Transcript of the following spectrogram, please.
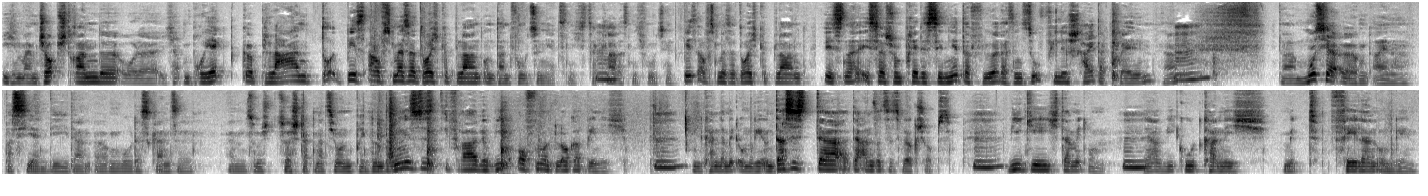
ich in meinem Job strande oder ich habe ein Projekt geplant, bis aufs Messer durchgeplant und dann funktioniert es nicht. Ist ja klar, dass es nicht funktioniert. Bis aufs Messer durchgeplant ist, ne, ist ja schon prädestiniert dafür. Da sind so viele Scheiterquellen. Ja? Da muss ja irgendeine passieren, die dann irgendwo das Ganze ähm, zum, zur Stagnation bringt. Und dann ist es die Frage, wie offen und locker bin ich und kann damit umgehen. Und das ist der, der Ansatz des Workshops. Wie gehe ich damit um? Ja, wie gut kann ich mit Fehlern umgehen?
